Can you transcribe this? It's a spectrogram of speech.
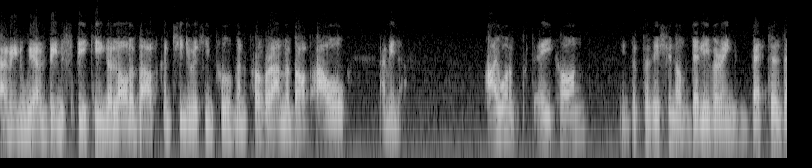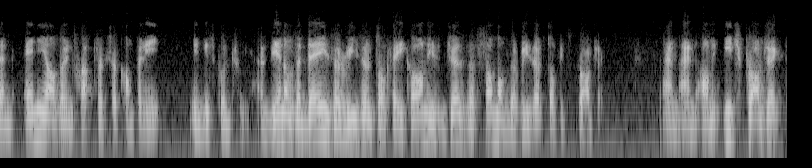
I mean we have been speaking a lot about continuous improvement program. About how I mean I want to put Aecon in the position of delivering better than any other infrastructure company in this country. At the end of the day, the result of Aecon is just the sum of the results of its project. And, and on each project,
